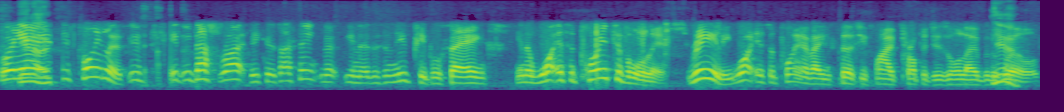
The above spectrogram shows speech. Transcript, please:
Well, You yeah, know, it's, it's pointless. It's, it, that's right, because I think that, you know, there's a new people saying, you know, what is the point of all this? Really, what is the point of having 35 properties all over the Yeah. world?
